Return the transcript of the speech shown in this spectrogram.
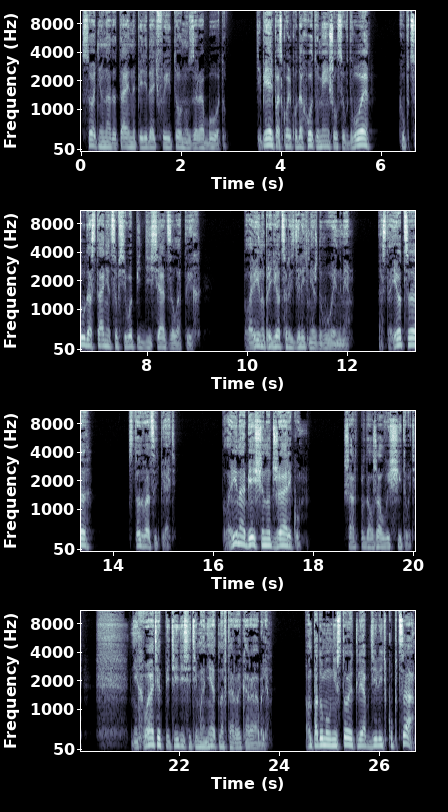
Сотню надо тайно передать Фаэтону за работу. Теперь, поскольку доход уменьшился вдвое, купцу достанется всего пятьдесят золотых. Половину придется разделить между воинами. Остается сто двадцать пять. Половина обещана Джарику. Шарт продолжал высчитывать. Не хватит пятидесяти монет на второй корабль. Он подумал, не стоит ли обделить купца,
